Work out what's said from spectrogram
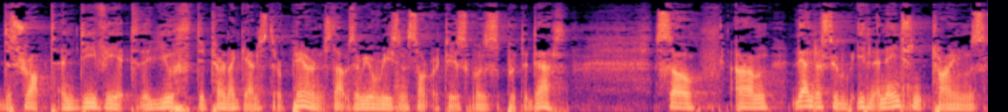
disrupt and deviate the youth to turn against their parents. That was the real reason Socrates was put to death. So um, they understood even in ancient times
